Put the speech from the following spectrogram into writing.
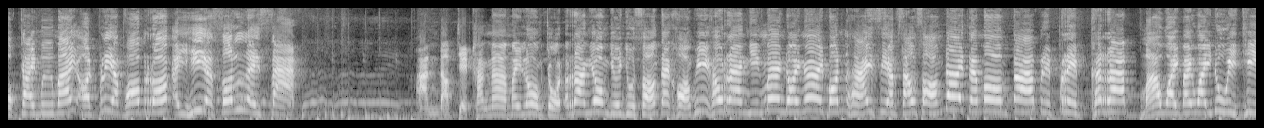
ตกใจมือไม้อ่อนเปรี้ยพร้อมร้องไอเฮียซนเลยสัตว์ อันดับ 7 ข้างหน้าไม่โล่งโจทย์ร่างโย่งยืนอยู่ 2 แต่ของพี่เขาแรงยิงแม่งโดยง่ายบอลหายเสียบเสาสองได้แต่มองตาปริบๆครับ มาไวไปไวดูอีกที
